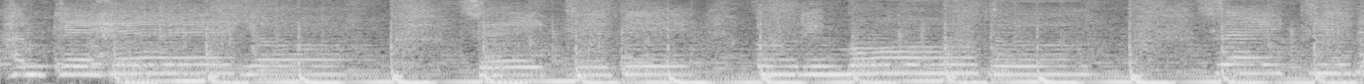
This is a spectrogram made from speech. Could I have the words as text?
함께해요. JTB 우리 모두. JTB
